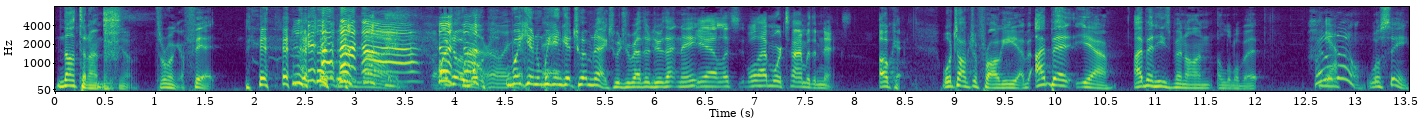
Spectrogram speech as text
Not that I'm, you know, throwing a fit. Well, we- really we a can we can get to him next. Would you rather do that, Nate? yeah, let's. We'll have more time with him next. Okay. We'll talk to Froggy. I bet. Yeah, I bet he's been on a little bit. I don't Yeah. know. We'll see.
